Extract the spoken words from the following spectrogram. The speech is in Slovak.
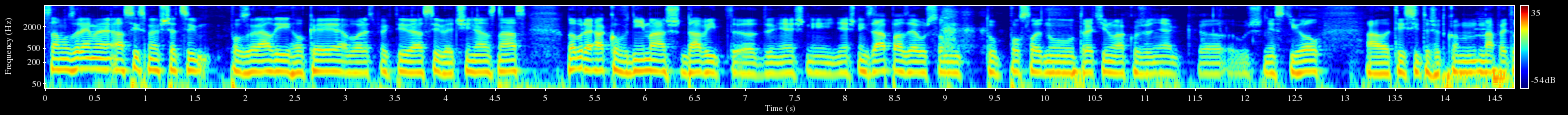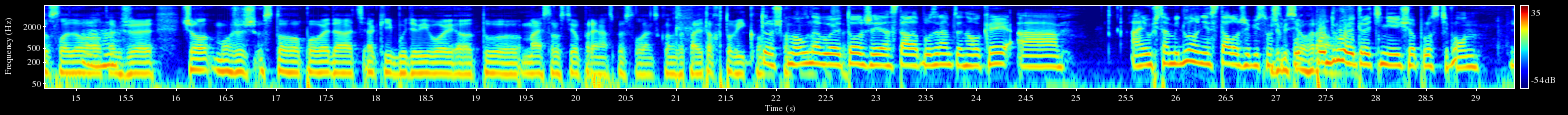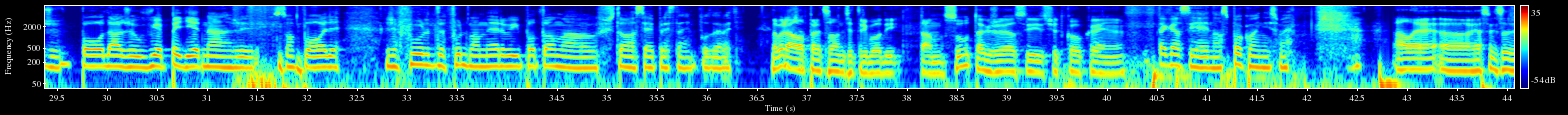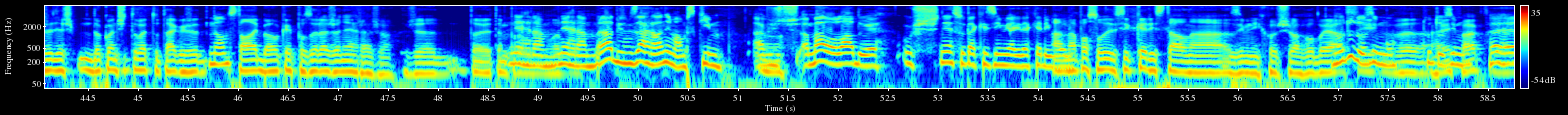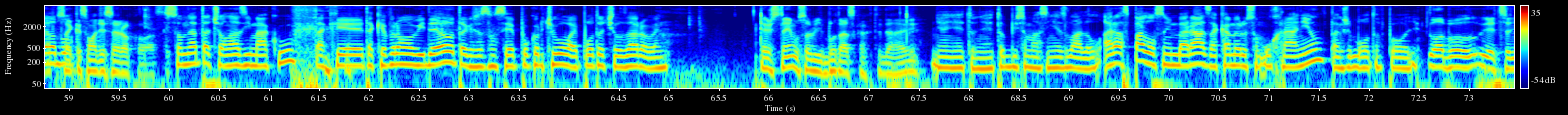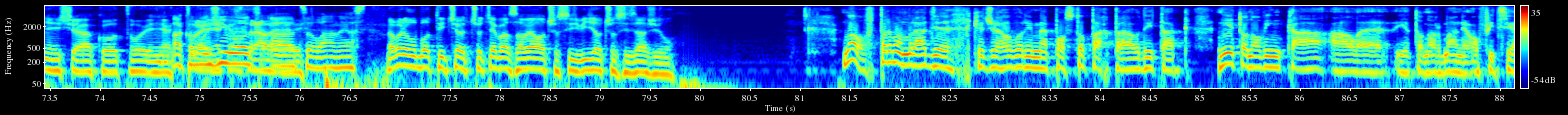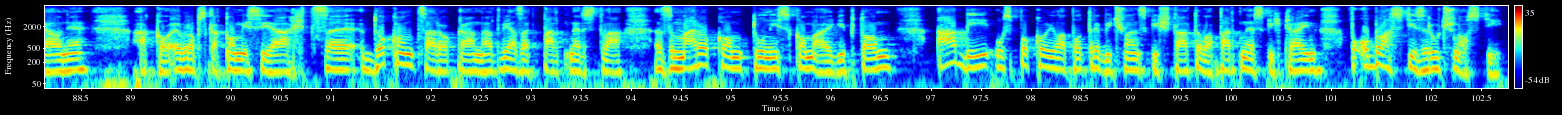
Samozrejme, asi sme všetci pozerali hokej, alebo respektíve asi väčšina z nás. Dobre, ako vnímaš, David, dnešný, dnešný zápas? Ja už som tú poslednú tretinu akože nejak uh, už nestihol, ale ty si to všetko napäto sledoval, uh-huh. takže čo môžeš z toho povedať, aký bude vývoj uh, tu majstrovstiev pre nás, pre Slovensko na základe tohto výkonu? Trošku ma unavuje to, že ja stále pozerám ten hokej a ani už sa mi dlho nestalo, že by som že si, by si po, po druhej tretine išiel proste von. Že pohoda, že už je 5-1, že som v pohode, že furt, furt mám nervy potom a už to asi aj prestanem pozerať. Dobre, ale predsa len tie 3 body tam sú, takže asi všetko OK, ne? Tak asi hej, no spokojní sme. Ale uh, ja si myslím, že ideš dokončiť tú vetu tak, že no. stále iba hokej pozeráš a nehráš Že to je ten problém. Nehrám, lebo... nehrám. Rád by som zahral, nemám s kým. A, no. už, a malo ľaduje. Už nie sú také zimy, ako kedy boli. A naposledy si kedy stal na zimných kočilách? Lebo ja no túto zimu. V, túto hej, zimu. Fakt? Hej, hej, lebo keď som mal 10 rokov asi. Som natáčal na zimáku také, také promo video, takže som si aj pokorčil aj potočil zároveň. Takže ste nemusel byť v botáskach teda, hej? Nie, nie, to nie, to by som asi nezvládol. A raz spadol som iba raz a kameru som uchránil, takže bolo to v pohode. Lebo je cenejšie ako tvoje nejak, Ako tvoje môj život zdravie, a celá, no jasne. Dobre, lebo ty, čo, čo teba zaujalo, čo si videl, čo si zažil? No, v prvom rade, keďže hovoríme po stopách pravdy, tak nie je to novinka, ale je to normálne oficiálne, ako Európska komisia chce do konca roka nadviazať partnerstva s Marokom, Tuniskom a Egyptom, aby uspokojila potreby členských štátov a partnerských krajín v oblasti zručnosti.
